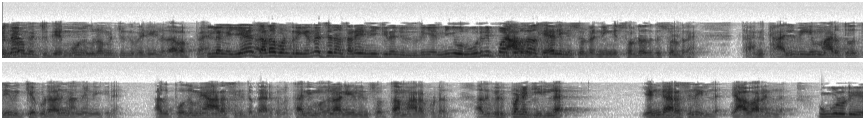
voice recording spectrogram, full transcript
கிலோமீட்டருக்கு மூணு கிலோமீட்டருக்கு வெளியில தான் வைப்பேன். இல்லங்க ஏன் தடை பண்றீங்கன்னா சரி நான் தடையை நீக்கிறேன்னு சொல்லி சொல்றீங்க. நீங்க ஒரு தான் கேள்விக்கு சொல்றேன் நீங்க சொல்றதுக்கு சொல்றேன். தன் கல்வியும் மருத்துவத்தையும் விற்க கூடாதுன்னு நான் நினைக்கிறேன். அது பொதுமையா அரசு கிட்ட தான் இருக்கணும். தனி முதலாளிகளின் சொத்தா மாறக்கூடாது. அது விற்பனைக்கு இல்ல. எங்க அரசுல இல்ல வியாபாரம் இல்ல. உங்களுடைய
